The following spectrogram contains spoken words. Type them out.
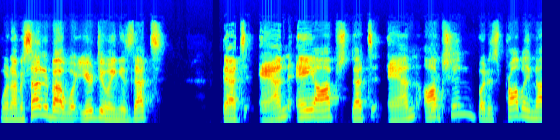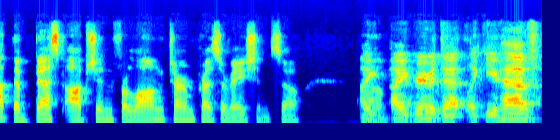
what i'm excited about what you're doing is that's that's an a option that's an option but it's probably not the best option for long-term preservation so I, um, I agree with that. Like you have,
